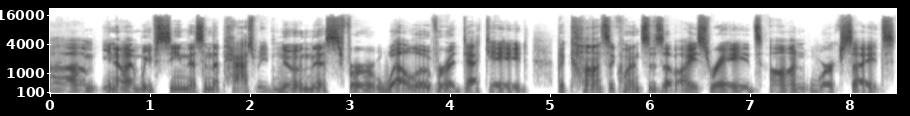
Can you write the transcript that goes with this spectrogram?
um, you know, and we've seen this in the past. We've known this for well over a decade. The consequences of ICE raids on work sites.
